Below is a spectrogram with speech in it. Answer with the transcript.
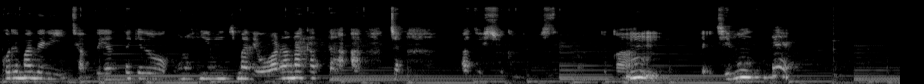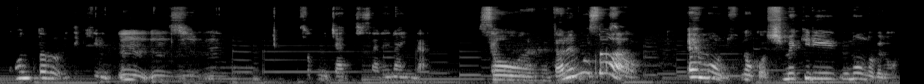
これまでにちゃんとやったけどこの日にちまで終わらなかった。あじゃああと1週間でましたよとか、うん。で自分でコントロールできるんだ、うんうん自分そこにジャッジされないんだ。そうだね。誰もさえもうなんか締め切りなんだけど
